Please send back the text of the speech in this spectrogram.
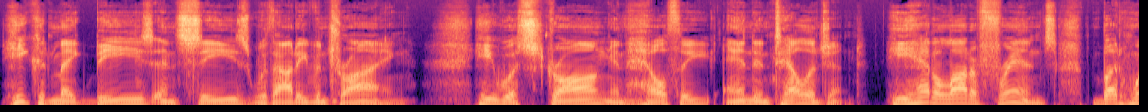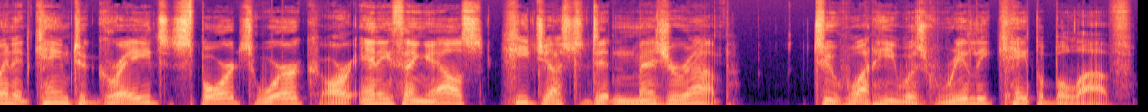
He could make B's and C's without even trying. He was strong and healthy and intelligent. He had a lot of friends, but when it came to grades, sports, work, or anything else, he just didn't measure up to what he was really capable of.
